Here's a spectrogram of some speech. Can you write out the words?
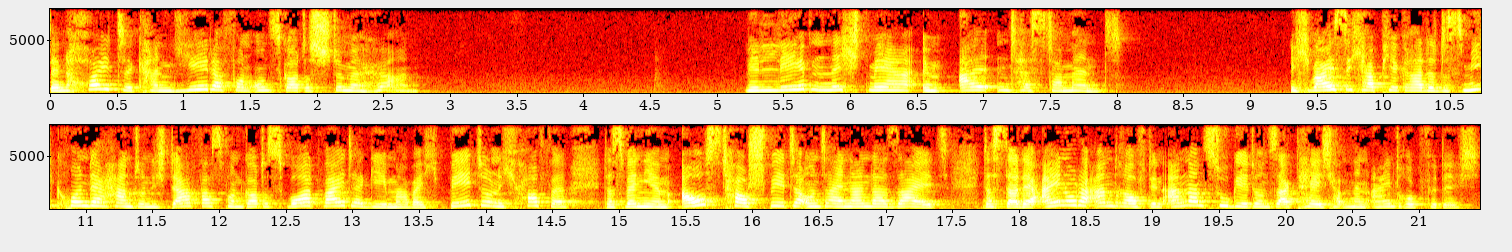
Denn heute kann jeder von uns Gottes Stimme hören. Wir leben nicht mehr im Alten Testament. Ich weiß, ich habe hier gerade das Mikro in der Hand und ich darf was von Gottes Wort weitergeben, aber ich bete und ich hoffe, dass wenn ihr im Austausch später untereinander seid, dass da der ein oder andere auf den anderen zugeht und sagt, hey, ich habe einen Eindruck für dich.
